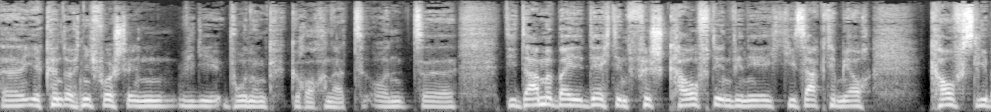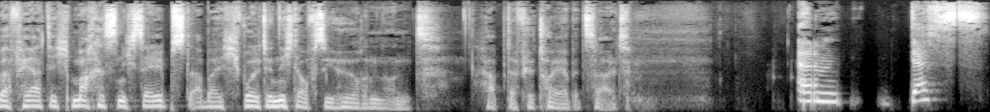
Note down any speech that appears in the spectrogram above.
Äh, ihr könnt euch nicht vorstellen, wie die Wohnung gerochen hat. Und äh, die Dame, bei der ich den Fisch kaufte in Venedig, die sagte mir auch, kauf's lieber fertig, mach es nicht selbst. Aber ich wollte nicht auf sie hören und habe dafür teuer bezahlt. Ähm, das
